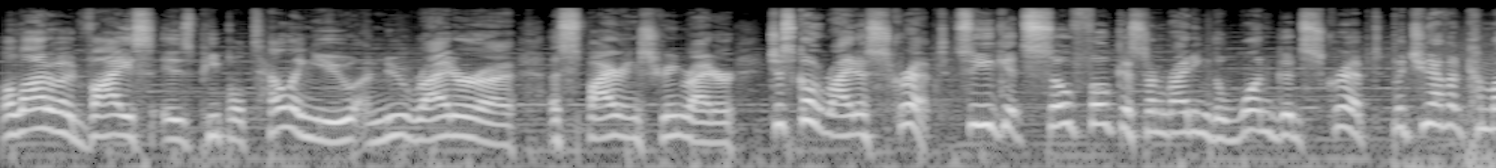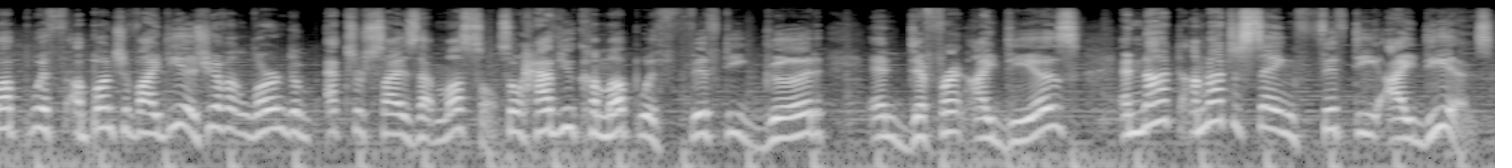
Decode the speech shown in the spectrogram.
a lot of advice is people telling you, a new writer, a aspiring screenwriter, just go write a script. So you get so focused on writing the one good script, but you haven't come up with a bunch of ideas. You haven't learned to exercise that muscle. So have you come up with 50 good and different ideas? And not I'm not just saying 50 ideas.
